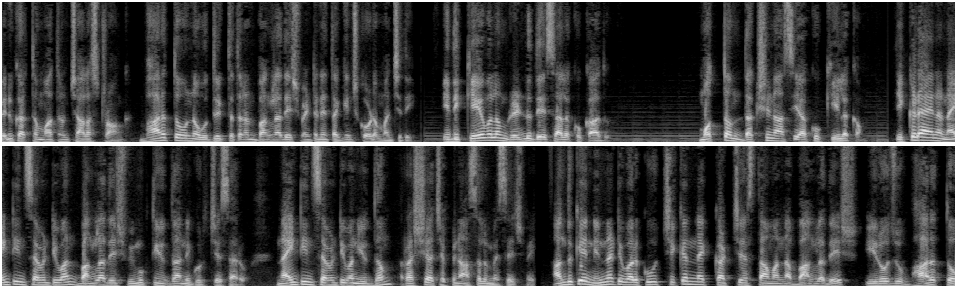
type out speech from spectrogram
వెనుకర్థం మాత్రం చాలా స్ట్రాంగ్ భారత్తో ఉన్న ఉద్రిక్తతలను బంగ్లాదేశ్ వెంటనే తగ్గించుకోవడం మంచిది. ఇది కేవలం రెండు దేశాలకు కాదు. మొత్తం దక్షిణాసియాకు కీలకం. ఇక్కడే ఆయన నైన్టీన్ సెవెంటీ వన్ బంగ్లాదేశ్ విముక్తి యుద్ధాన్ని గుర్తు చేశారు. నైన్టీన్ సెవెంటీ వన్ యుద్ధం రష్యా చెప్పిన అసలు మెసేజ్ పై అందుకే నిన్నటి వరకు చికెన్ నెక్ కట్ చేస్తామన్న బంగ్లాదేశ్ ఈ రోజు భారత్తో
